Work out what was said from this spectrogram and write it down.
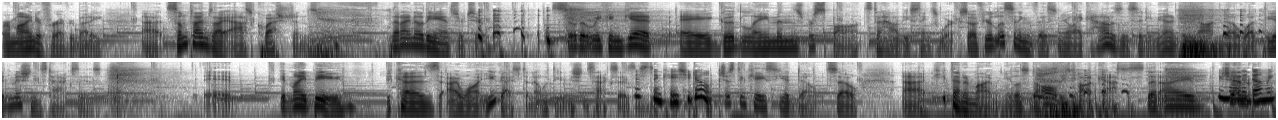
reminder for everybody: uh, sometimes I ask questions that I know the answer to. so that we can get a good layman's response to how these things work. So if you're listening to this and you're like, how does the city manager not know what the admissions tax is? It, it might be because I want you guys to know what the admissions tax is. just in case you don't. just in case you don't. So uh, keep that in mind when you listen to all these podcasts that I You're not a dummy.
